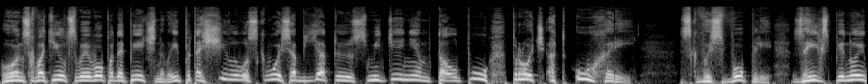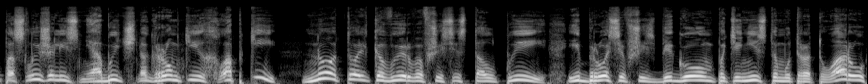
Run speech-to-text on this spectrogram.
он схватил своего подопечного и потащил его сквозь объятую смятением толпу прочь от ухарей. Сквозь вопли за их спиной послышались необычно громкие хлопки, но только вырвавшись из толпы и бросившись бегом по тенистому тротуару,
